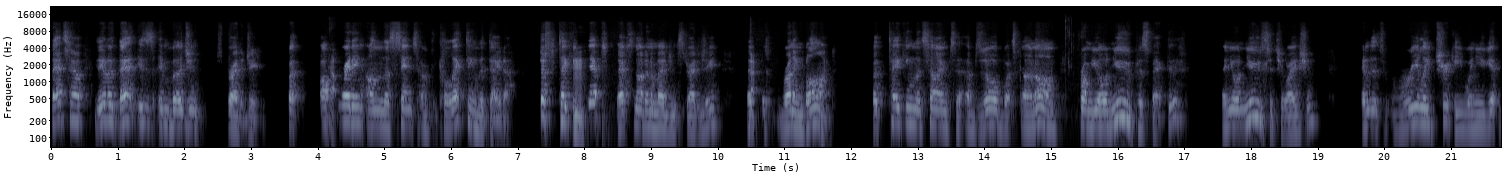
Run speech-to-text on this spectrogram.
that's how you know that is emergent strategy, but operating on the sense of collecting the data, just taking Hmm. steps. That's not an emergent strategy. That's just running blind. But taking the time to absorb what's going on from your new perspective and your new situation, and it's really tricky when you get.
